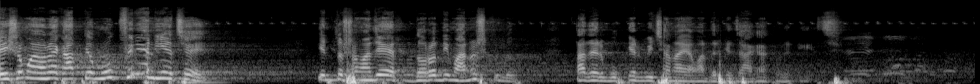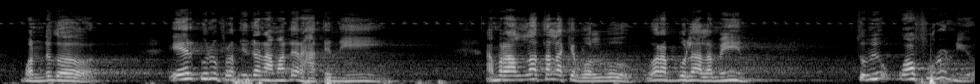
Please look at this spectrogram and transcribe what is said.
এই সময় অনেক আত্মীয় মুখ ফিরিয়ে নিয়েছে। কিন্তু সমাজের দরদি মানুষগুলো তাদের বুকের বিছানায় আমাদেরকে জায়গা করে দিয়েছে বন্ধুগণ, এর কোনো প্রতিদান আমাদের হাতে নেই। আমরা আল্লাহ তালাকে বলব, ও রাব্বুল আলমিন, তুমি অপূরণীয়,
